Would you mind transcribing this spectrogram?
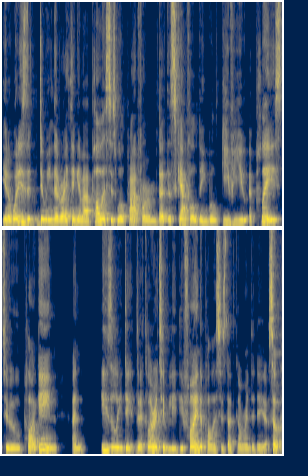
you know what is it doing the right thing about policies? Will platform that the scaffolding will give you a place to plug in and easily de- declaratively define the policies that govern the data. So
